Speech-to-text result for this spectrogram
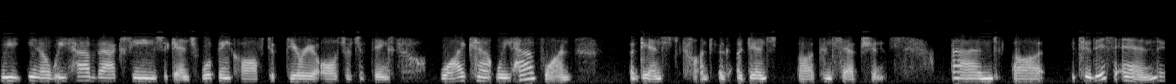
We, you know, we have vaccines against whooping cough, diphtheria, all sorts of things. Why can't we have one against, against uh, conception? And uh, to this end,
